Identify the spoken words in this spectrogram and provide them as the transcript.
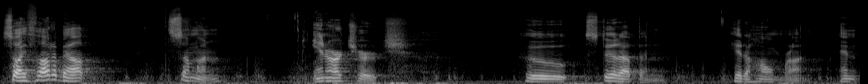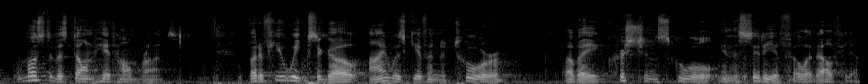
So I thought about someone in our church who stood up and hit a home run. And most of us don't hit home runs. But a few weeks ago, I was given a tour of a Christian school in the city of Philadelphia.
